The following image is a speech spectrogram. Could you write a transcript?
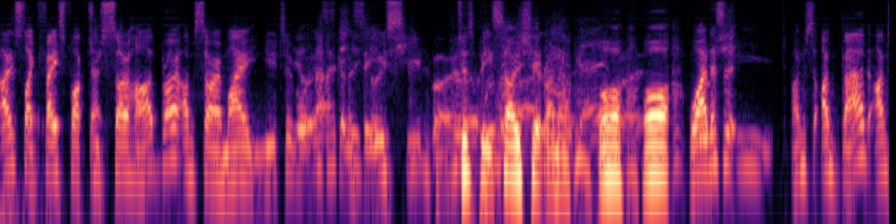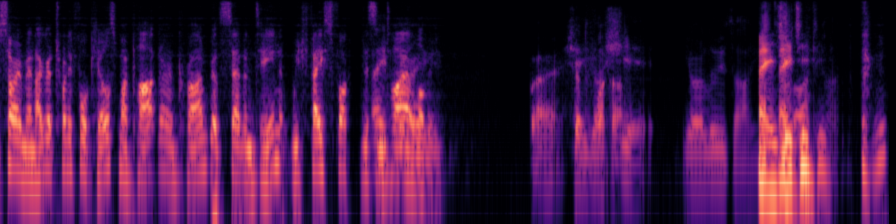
I just like face fucked you so hard, bro. I'm sorry. My YouTube You're audience is gonna see so you cheap, bro. just be so shit right now. Okay, Oh, bro. oh. Why You're does it? cheap. I'm s- I'm bad. I'm sorry, man. I got 24 kills. My partner in crime got 17. We face fucked this Hey, entire bro. lobby. Bro, Shut yeah, the you're fuck up. shit. You're a loser. You Hey, GG. last time.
